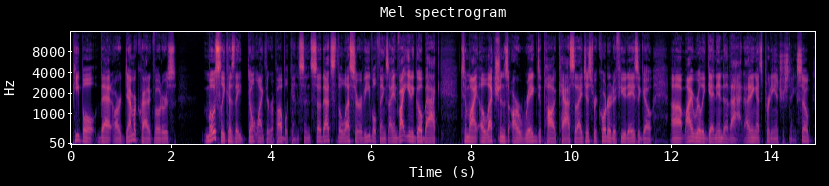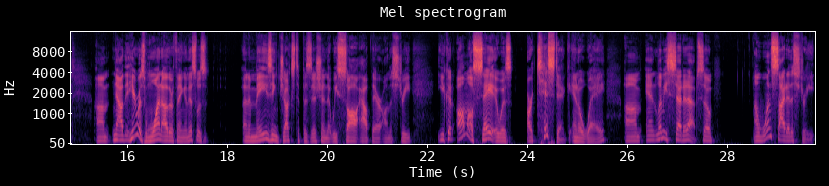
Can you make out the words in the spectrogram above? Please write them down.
people that are Democratic voters, mostly because they don't like the Republicans. And so that's the lesser of evil things. I invite you to go back to my Elections Are Rigged podcast that I just recorded a few days ago. Um, I really get into that. I think that's pretty interesting. So, um, now, the, here was one other thing, and this was an amazing juxtaposition that we saw out there on the street. You could almost say it was artistic in a way. Um, and let me set it up. So, on one side of the street,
